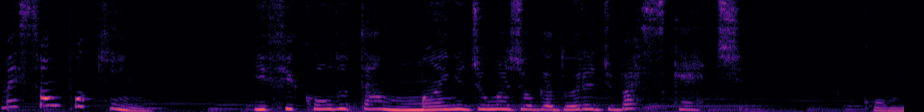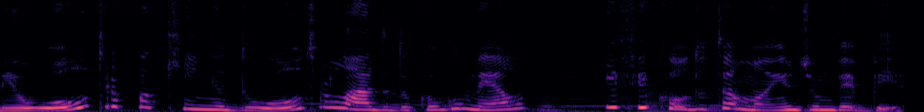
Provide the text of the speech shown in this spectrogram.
mas só um pouquinho, e ficou do tamanho de uma jogadora de basquete. Comeu outro pouquinho do outro lado do cogumelo e ficou do tamanho de um bebê.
